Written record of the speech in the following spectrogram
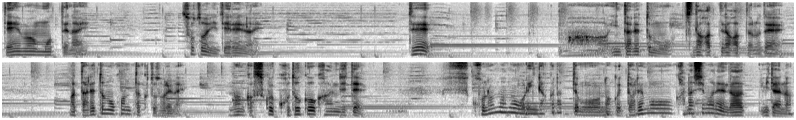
電話を持ってない外に出れない。でまあインターネットもつながってなかったので、まあ、誰ともコンタクト取れない。なんかすごい孤独を感じてこのまま俺いなくなってもなんか誰も悲しまねえなみたいな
